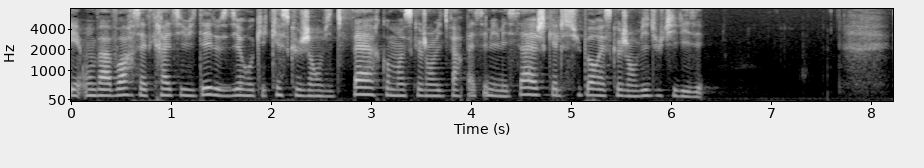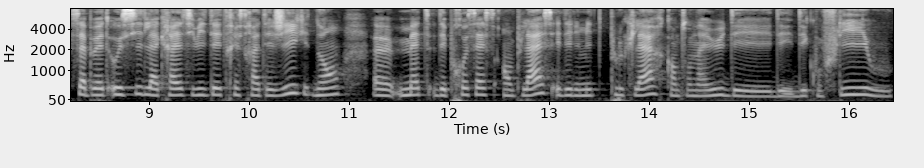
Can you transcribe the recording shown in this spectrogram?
et on va avoir cette créativité de se dire ok qu'est-ce que j'ai envie de faire? Comment est-ce que j'ai envie de faire passer mes messages? Quel support est-ce que j'ai envie d'utiliser? Ça peut être aussi de la créativité très stratégique dans euh, mettre des process en place et des limites plus claires quand on a eu des, des, conflits ou,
